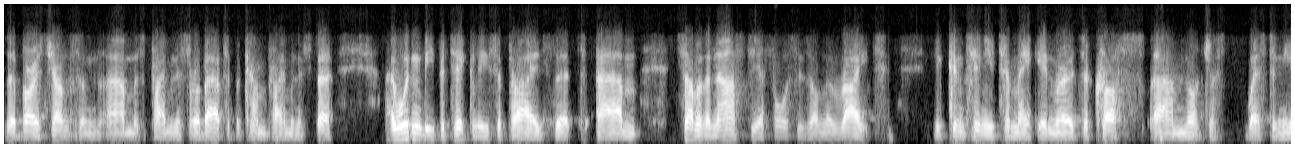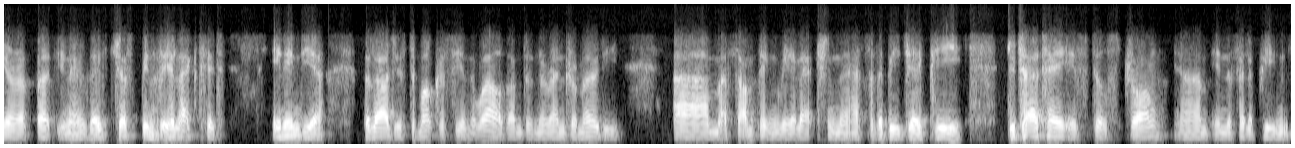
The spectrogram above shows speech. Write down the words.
that Boris Johnson um, was prime minister, about to become prime minister. I wouldn't be particularly surprised that um, some of the nastier forces on the right continue to make inroads across um, not just Western Europe, but you know they've just been re-elected in India, the largest democracy in the world under Narendra Modi um, a thumping re-election there for the BJP. Duterte is still strong um, in the Philippines.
